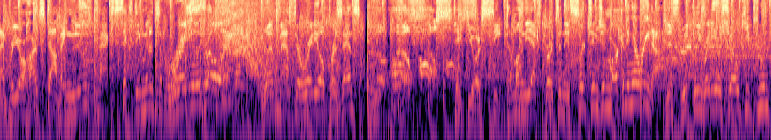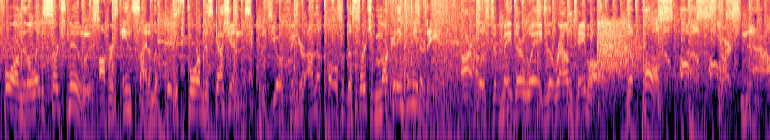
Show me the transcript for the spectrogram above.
time for your heart-stopping, news-packed 60 minutes of radio adrenaline. Webmaster Radio presents The Pulse. The Pulse. Take your seat among the experts in the search engine marketing arena. This weekly radio show keeps you informed of the latest search news, offers insight on the biggest forum discussions, and puts your finger on the pulse of the search marketing community. Our hosts have made their way to the round table. The Pulse, the Pulse. starts now.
